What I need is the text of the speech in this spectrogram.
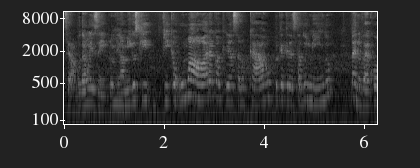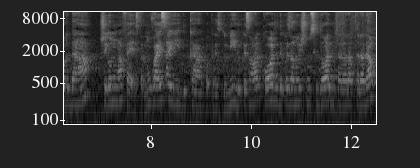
sei lá, vou dar um exemplo, eu tenho uhum. amigos que ficam uma hora com a criança no carro porque a criança está dormindo, Daí não vai acordar, chegou numa festa, não vai sair do carro com a criança dormindo, porque senão ela acorda e depois à noite não se dorme, tararau, tararau,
